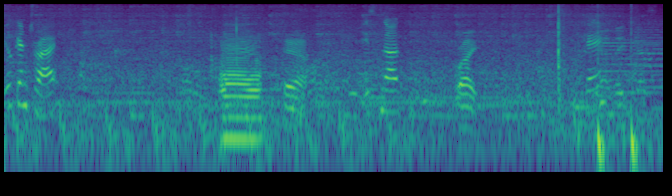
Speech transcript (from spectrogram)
You can try. Yeah. It's not Right. okay.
